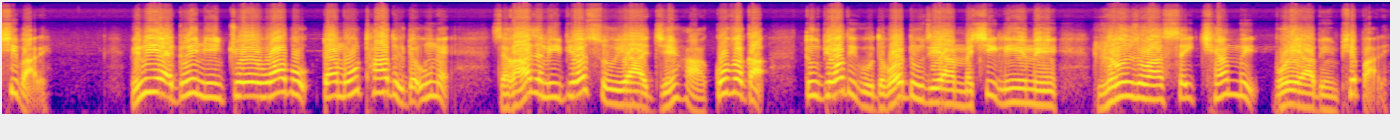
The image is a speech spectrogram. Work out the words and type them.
ရှိပါတယ်မိမိရဲ့အတွေးမြင်ကြွယ်ဝဖို့တန်ဖိုးထားသူတဦးနဲ့စကားစမြည်ပြောဆိုရခြင်းဟာကိုယ့်ဘက်ကတ သူပြောသည်ကိုသဘောတူစရာမရှိလျင်ပင်လွန်စွာစိတ်ချမ်းမိဘွယ်ရာပင်ဖြစ်ပါတယ်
